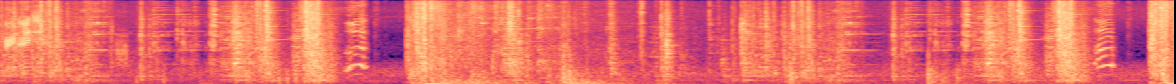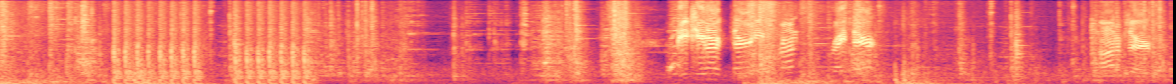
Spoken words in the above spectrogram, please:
Very nice. BTR 30 front, right there. On observe.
